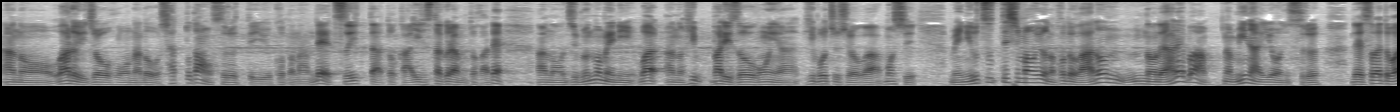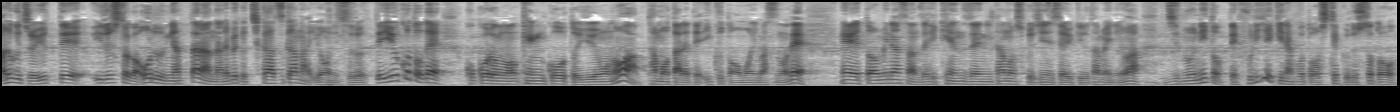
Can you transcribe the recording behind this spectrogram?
あの、悪い情報などをシャットダウンするっていうことなんで、ツイッターとかインスタグラムとかで、あの、自分の目に、わ、あの、ひ、罵詈雑言や誹謗中傷が、もし目に映ってしまうようなことがあるのであれば、見ないようにする。で、そうやって悪口を言っている人がおるんやったら、なるべく近づかないようにするっていうことで、心の健康というものは保たれていくと思いますので、えっ、ー、と、皆さんぜひ健全に楽しく人生を生きるためには自分にとって不利益なことをしてくる人と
